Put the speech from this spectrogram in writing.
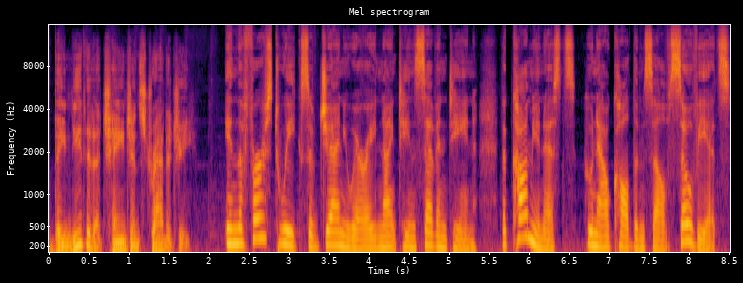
they needed a change in strategy. In the first weeks of January 1917, the Communists, who now called themselves Soviets,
